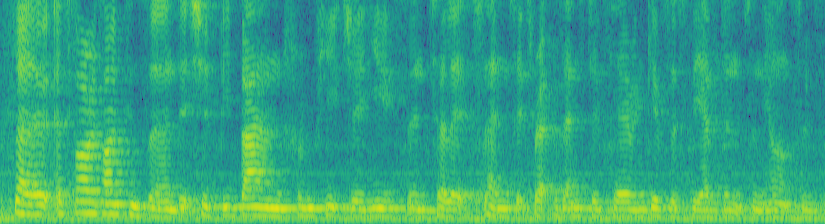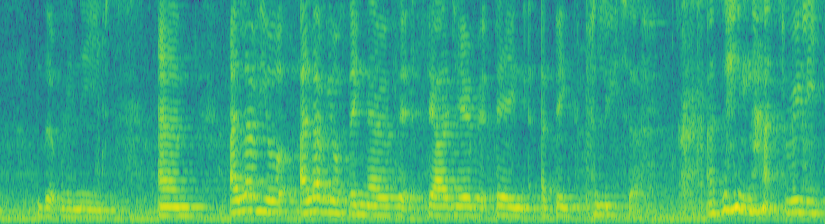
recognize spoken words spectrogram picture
So as far as I'm concerned, it should be banned from future use until it sends its representatives here and gives us the evidence and the answers that we need. Um, I love your I love your thing though of. It's the idea of it being a big polluter. I think that's really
